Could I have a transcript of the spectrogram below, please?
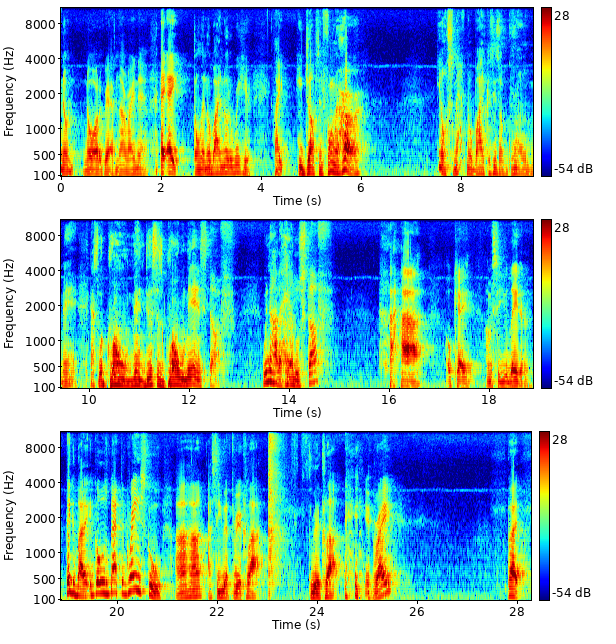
no, no autographs, not right now. Hey, hey, don't let nobody know that we're here. Like he jumps in front of her. He don't smack nobody because he's a grown man. That's what grown men do. This is grown man stuff. We know how to handle stuff. Ha ha. Okay, I'm gonna see you later. Think about it. It goes back to grade school. Uh huh. I see you at three o'clock. Three o'clock, right? But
